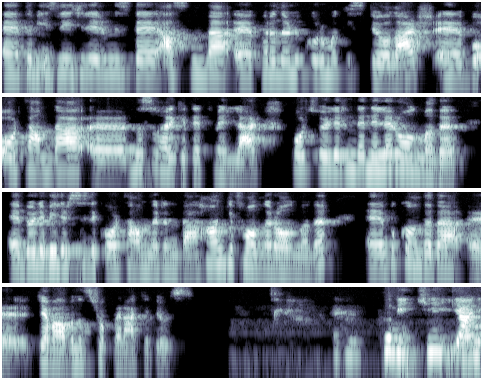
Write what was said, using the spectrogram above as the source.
e, tabii izleyicilerimiz de aslında e, paralarını korumak istiyorlar. E, bu ortamda e, nasıl hareket etmeliler? Portföylerinde neler olmalı? E, böyle belirsizlik ortamlarında hangi fonlar olmalı? E, bu konuda da e, cevabınızı çok merak ediyoruz. Tabii ki yani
